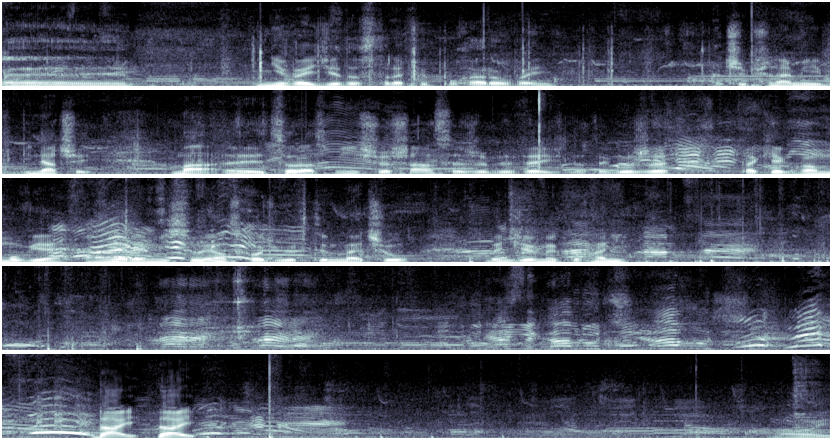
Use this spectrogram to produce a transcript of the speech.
e, nie wejdzie do strefy pucharowej. Znaczy przynajmniej inaczej, ma e, coraz mniejsze szanse, żeby wejść, dlatego że tak jak Wam mówię, nie remisując choćby w tym meczu, będziemy kochani! Daj, daj! Oj.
